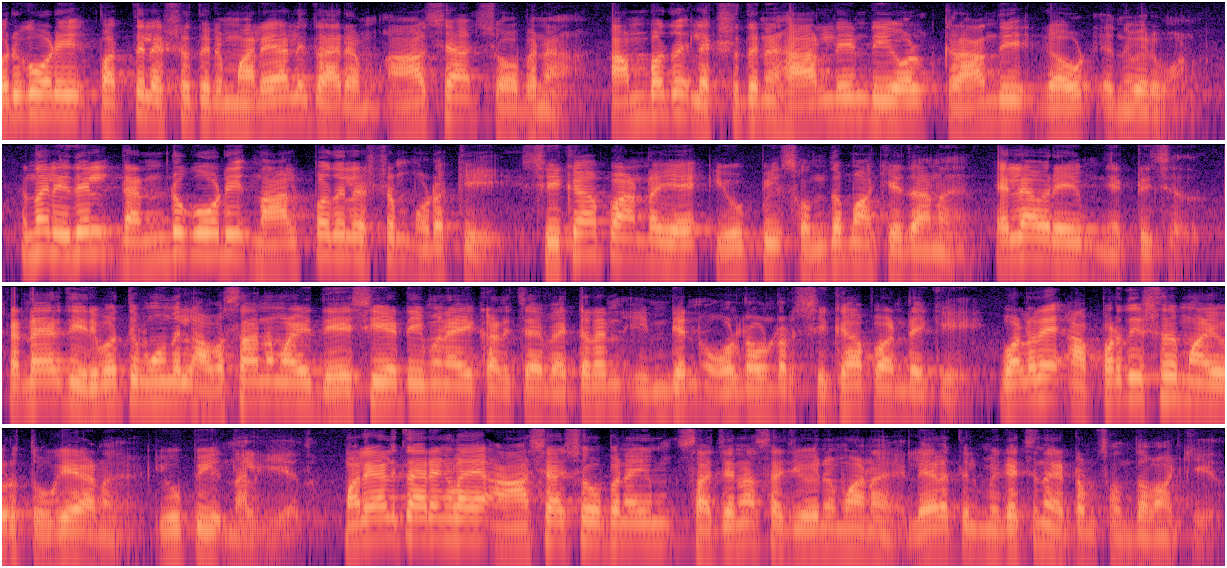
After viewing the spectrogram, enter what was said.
ഒരു കോടി പത്ത് ലക്ഷത്തിന് മലയാളി താരം ആശ ശോഭന അമ്പത് ലക്ഷത്തിന് ഹാർലിൻ ഡിയോൾ ക്രാന്തി ഗൗഡ് എന്നിവരുമാണ്. എന്നാൽ ഇതിൽ രണ്ടു കോടി നാൽപ്പത് ലക്ഷം മുടക്കി ശിഖ പാണ്ഡയെ യു പി സ്വന്തമാക്കിയതാണ് എല്ലാവരെയും ഞെട്ടിച്ചത്. രണ്ടായിരത്തി ഇരുപത്തി മൂന്നിൽ അവസാനമായി ദേശീയ ടീമിനായി കളിച്ച veteran Indian all rounder Shikha പാണ്ഡയ്ക്ക് വളരെ അപ്രതീക്ഷിതമായ ഒരു തുകയാണ് യു പി നൽകിയത്. മലയാളി താരങ്ങളായ ആശാ ശോഭനയും സജന സജീവനുമാണ് ലേലത്തിൽ മികച്ച നേട്ടം സ്വന്തമാക്കിയത്.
